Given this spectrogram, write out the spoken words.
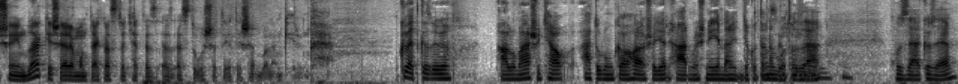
Shane Black, és erre mondták azt, hogy hát ez, ez, ez túl sötét, és ebből nem kérünk. Következő állomás, hogyha átugunk a halálos fegyver 3 és 4 mert gyakorlatilag nem volt hozzá, hozzá köze.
